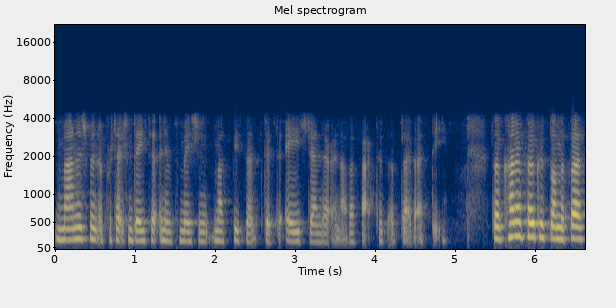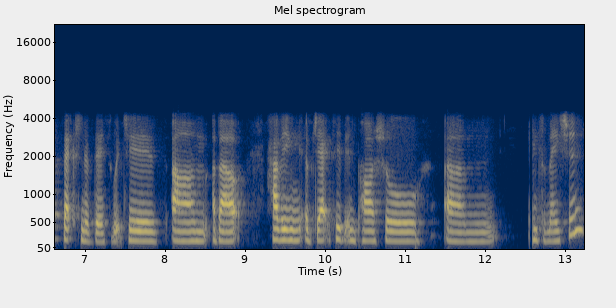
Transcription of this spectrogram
Management of protection data and information must be sensitive to age, gender, and other factors of diversity. So I've kind of focused on the first section of this, which is um, about having objective, impartial um, information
